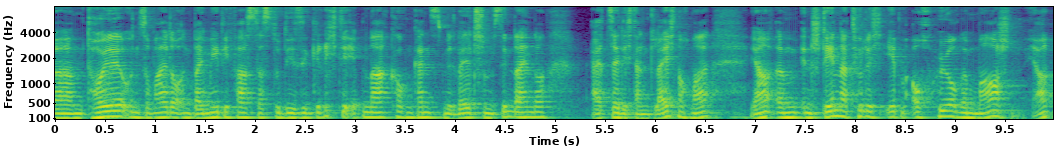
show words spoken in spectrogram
ähm, toll und so weiter. Und bei Medifast, dass du diese Gerichte eben nachkochen kannst, mit welchem Sinn dahinter, erzähle ich dann gleich nochmal, ja, ähm, entstehen natürlich eben auch höhere Margen, ja.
